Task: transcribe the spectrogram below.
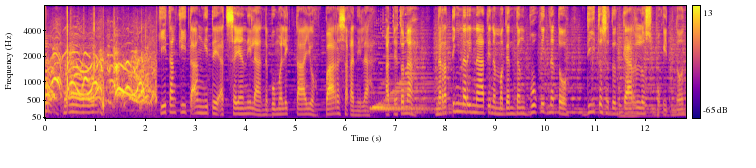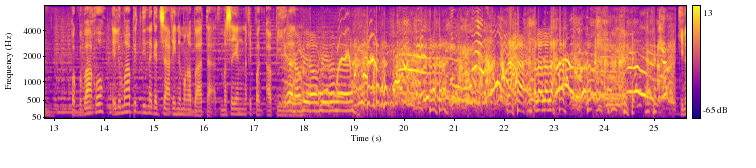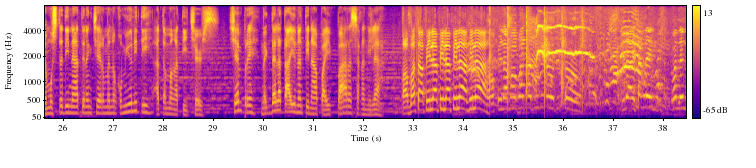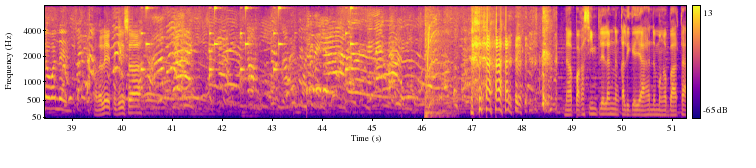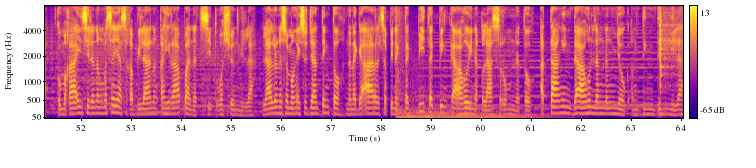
Kitang-kita ang ngiti at saya nila na bumalik tayo para sa kanila. At eto na, narating na rin natin ang magandang bukid na to dito sa Don Carlos Bukidnon. Pagbaba ko, ay lumapit din agad sa akin ng mga bata at masayang Yan, nakipag-apiran. oh, piro, piro na. Alalala. Kinamusta din natin ang chairman ng community at ang mga teachers. Siyempre, nagdala tayo ng tinapay para sa kanila. Ah, bata, pila, pila, pila, pila. O, pila mga bata dito, dito. Pila, isang lane. One lane na one lane. Madali, tag-isa. Napakasimple lang ng kaligayahan ng mga bata. Kumakain sila ng masaya sa kabila ng kahirapan at sitwasyon nila. Lalo na sa mga estudyanteng to na nag-aaral sa pinagtagpi-tagping kahoy na classroom na to. At tanging dahon lang ng nyog ang dingding nila.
